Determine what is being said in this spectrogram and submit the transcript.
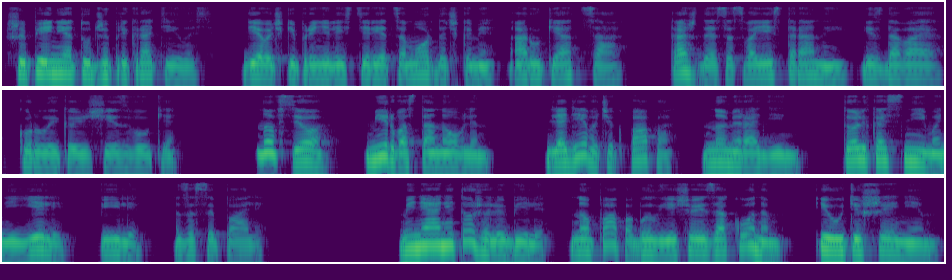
Шипение тут же прекратилось. Девочки принялись тереться мордочками о руки отца, каждая со своей стороны, издавая курлыкающие звуки. Но все, мир восстановлен. Для девочек папа номер один. Только с ним они ели, пили, засыпали. Меня они тоже любили, но папа был еще и законом, и утешением.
